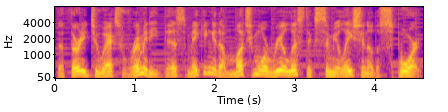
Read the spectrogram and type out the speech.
The 32X remedied this, making it a much more realistic simulation of the sport.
